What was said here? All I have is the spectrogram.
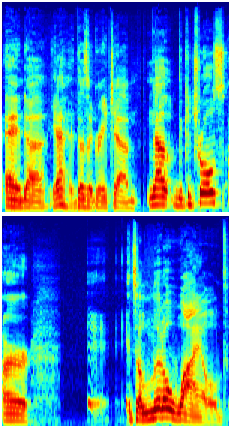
And uh, yeah, it does a great job. Now the controls are. It's a little wild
